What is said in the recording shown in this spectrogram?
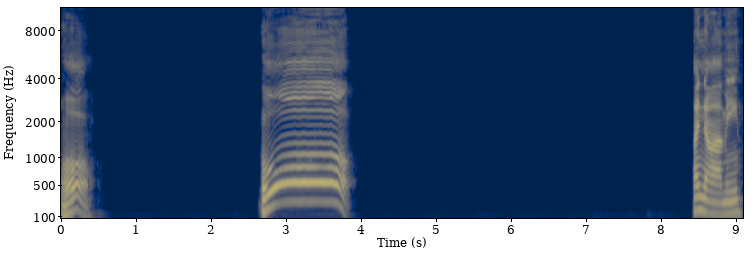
Oh. Oh. Hi, Nami.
